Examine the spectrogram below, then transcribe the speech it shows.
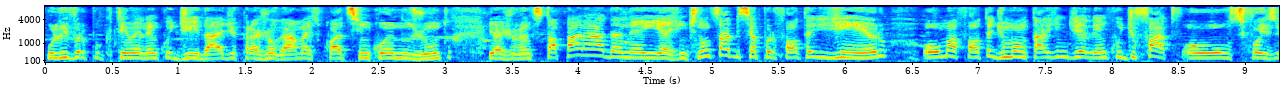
O Liverpool, que tem um elenco de idade para jogar mais 4, 5 anos junto. E a Juventus está parada, né? E a gente não sabe se é por falta de dinheiro ou uma falta de montagem de elenco de fato. Ou se, foi,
